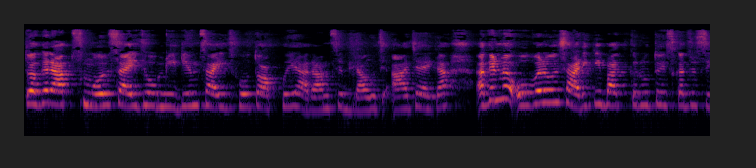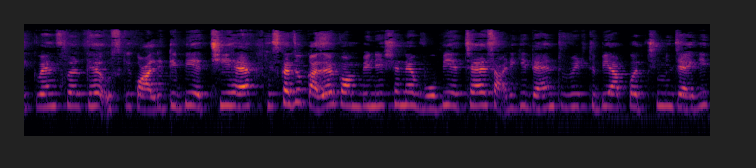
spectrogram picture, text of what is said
तो अगर आप स्मॉल साइज़ हो मीडियम साइज़ हो तो आपको ये आराम से ब्लाउज आ जाएगा। अगर मैं ओवरऑल साड़ी की बात करूँ तो इसका जो सिक्वेंस वर्क है, उसकी क्वालिटी भी अच्छी है। इसका जो कलर कॉम्बिनेशन है, वो भी अच्छा है। साड़ी की लेंथ विथ भी आपको अच्छी मिल जाएगी।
